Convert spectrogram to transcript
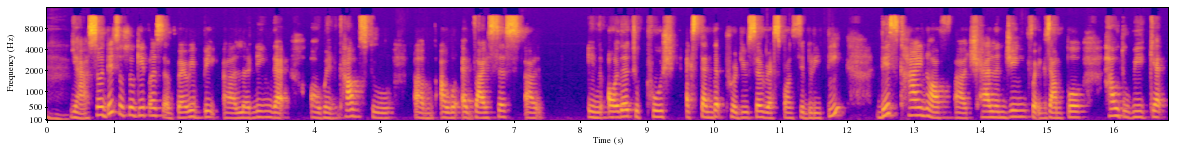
Mm-hmm. Yeah, so this also gives us a very big uh, learning that uh, when it comes to um, our advisors uh, in order to push extended producer responsibility, this kind of uh, challenging, for example, how do we get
